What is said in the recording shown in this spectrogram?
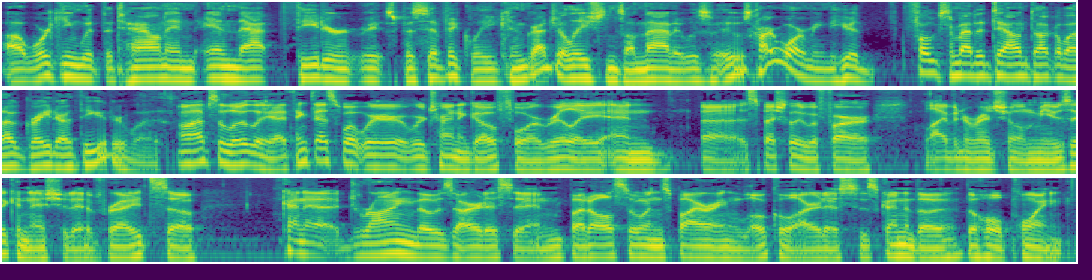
uh, working with the town and, and that theater specifically. Congratulations on that. It was it was heartwarming to hear folks from out of town talk about how great our theater was. Oh, absolutely. I think that's what we're we're trying to go for, really, and uh, especially with our live and original music initiative, right? So kind of drawing those artists in, but also inspiring local artists is kind of the, the whole point.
